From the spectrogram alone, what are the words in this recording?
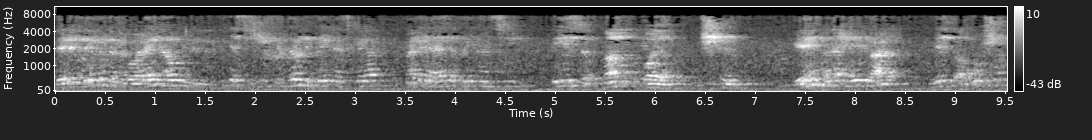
ده الليفل لما قوي من البي اس جي في الايرلي بريجنسي كده معنى كده هذا بريجنسي از نون فايبل مش حلو يا إما ده هيقلب على نسبه abortion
